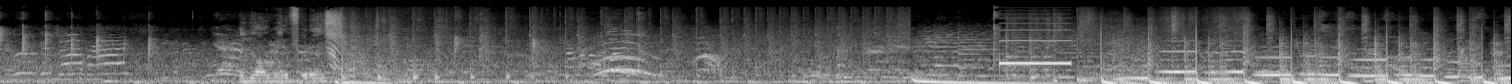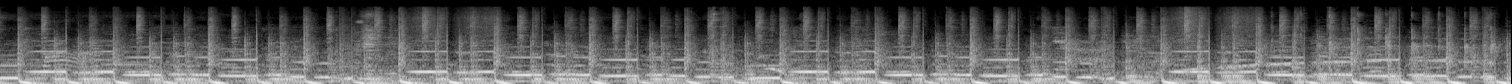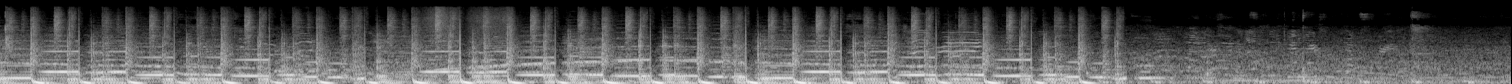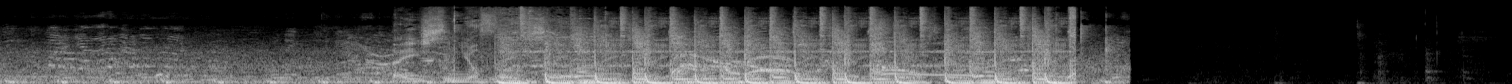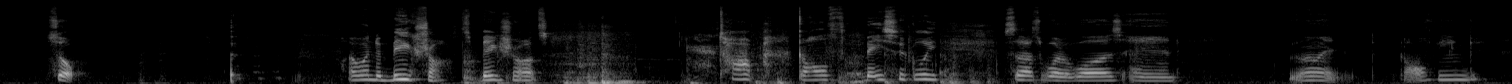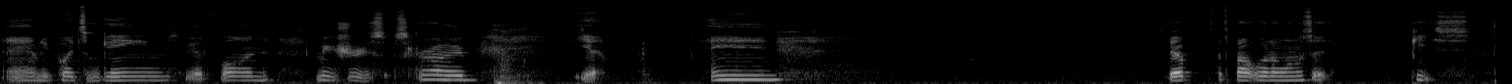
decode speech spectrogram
Are y'all ready for this? Bass So, I went to Big Shots. Big Shots. Top golf, basically. So that's what it was. And we went golfing and we played some games. We had fun. Make sure to subscribe. Yeah. And. Yep, that's about what I want to say. Peace.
